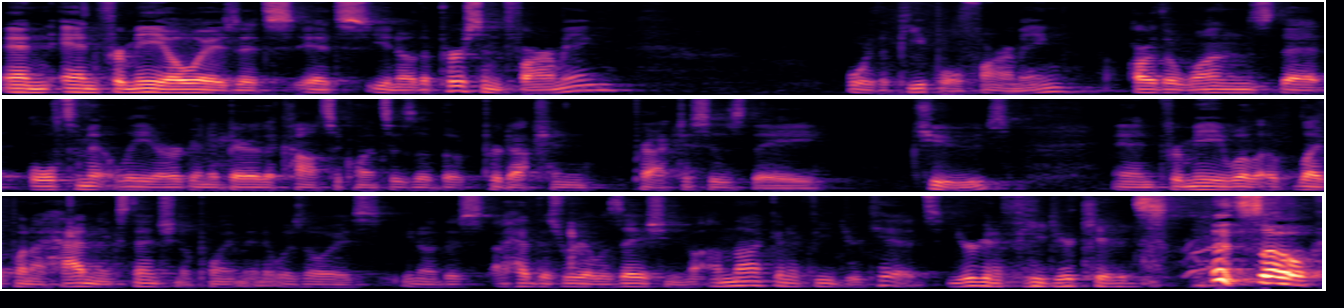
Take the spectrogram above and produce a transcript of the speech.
and and for me, always it's it's you know the person farming or the people farming are the ones that ultimately are going to bear the consequences of the production practices they choose. And for me, well, like when I had an extension appointment, it was always, you know, this. I had this realization: I'm not going to feed your kids. You're going to feed your kids. so,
